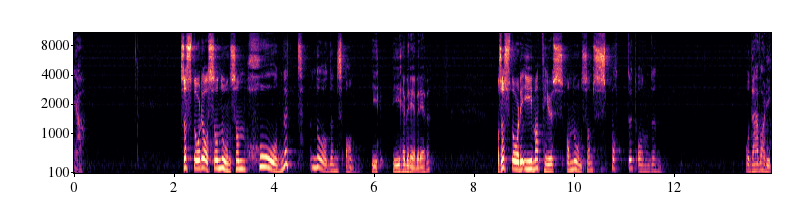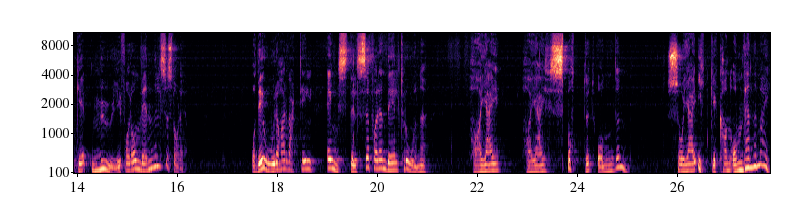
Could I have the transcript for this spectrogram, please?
Ja. Så står det også noen som hånet nådens ånd i, i hebreerbrevet. Og så står det i Matteus om noen som spottet ånden. Og der var det ikke mulig for omvendelse, står det. Og det ordet har vært til engstelse for en del troende. Har jeg, har jeg spottet ånden så jeg ikke kan omvende meg?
